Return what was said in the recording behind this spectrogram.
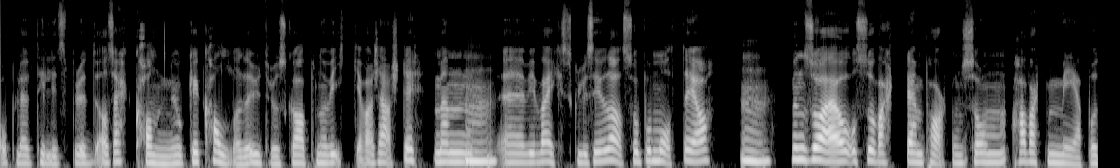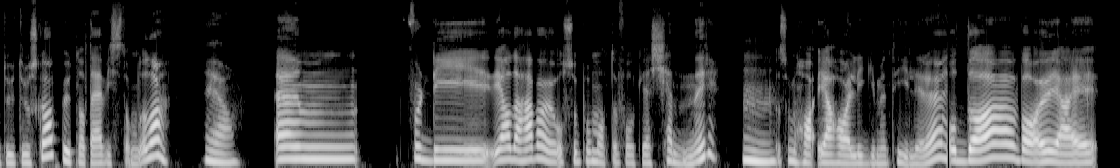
opplevd tillitsbrudd. Altså, jeg kan jo ikke kalle det utroskap når vi ikke var kjærester. Men Mm. eh, vi var eksklusive, da, så på en måte, ja. Mm. Men så har jeg jo også vært den parten som har vært med på et utroskap, uten at jeg visste om det, da. Ja. Um, fordi Ja, det her var jo også på en måte folk jeg kjenner, Mm. som ha, jeg har ligget med tidligere. Og da var jo jeg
